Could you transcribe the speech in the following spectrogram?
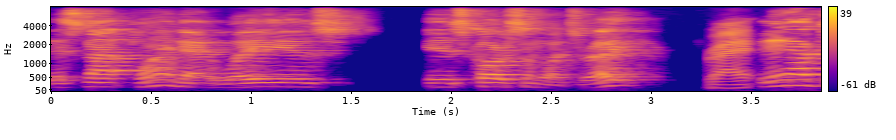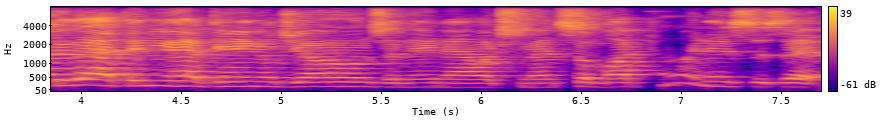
that's not playing that way is is Carson Wentz, right? Right. And then after that, then you have Daniel Jones and then Alex Smith. So my point is, is that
